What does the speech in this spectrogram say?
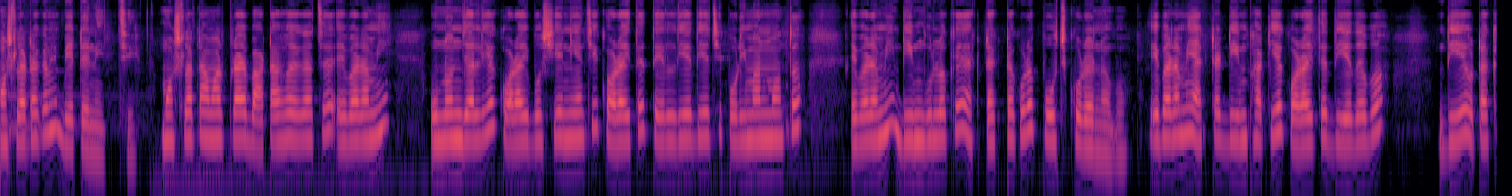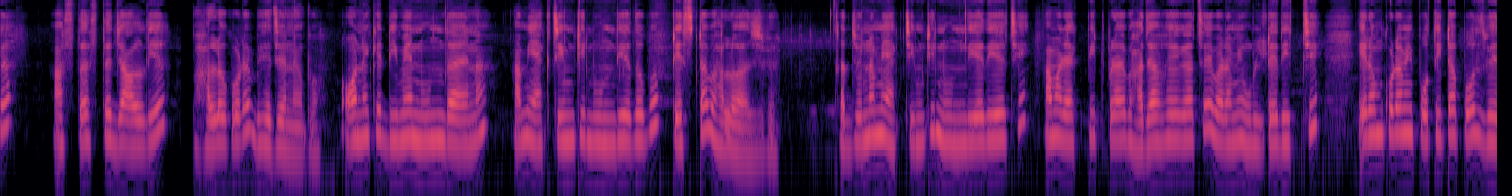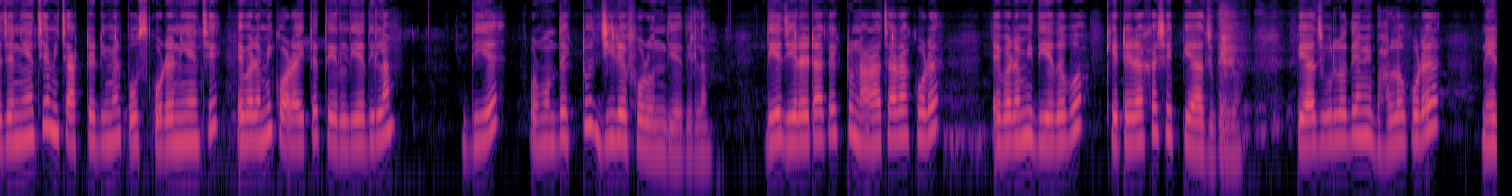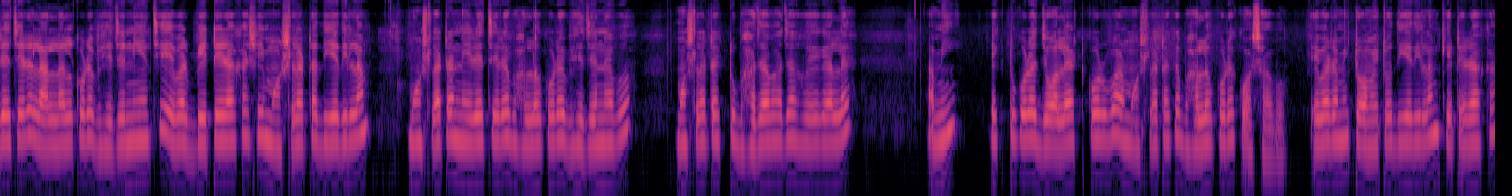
মশলাটাকে আমি বেটে নিচ্ছি। মশলাটা আমার প্রায় বাটা হয়ে গেছে। এবার আমি উনুন জ্বালিয়ে কড়াই বসিয়ে নিয়েছি। কড়াইতে তেল দিয়ে দিয়েছি পরিমাণ মতো। এবার আমি ডিমগুলোকে একটা একটা করে পোচ করে নেব। এবার আমি একটা ডিম ফাটিয়ে কড়াইতে দিয়ে দেব। দিয়ে ওটাকে আস্তে আস্তে জাল দিয়ে ভালো করে ভেজে নেব। অনেকে ডিমে নুন দেয় না। আমি এক চিমটি নুন দিয়ে দেবো। টেস্টটা ভালো আসবে। তার জন্য আমি এক চিমটি নুন দিয়ে দিয়েছি। আমার এক পিঠ প্রায় ভাজা হয়ে গেছে, এবার আমি উল্টে দিচ্ছি। এরম করে আমি প্রতিটা পোস্ট ভেজে নিয়েছি, আমি চারটে ডিমের পোস্ট করে নিয়েছি। এবার আমি কড়াইতে তেল দিয়ে দিলাম। দিয়ে ওর মধ্যে একটু জিরে ফোড়ন দিয়ে দিলাম। দিয়ে জিরেটাকে একটু নাড়াচাড়া করে এবার আমি দিয়ে দেবো কেটে রাখা সেই পেঁয়াজগুলো। পেঁয়াজগুলো দিয়ে আমি ভালো করে নেড়ে চেড়ে লাল লাল করে ভেজে নিয়েছি। এবার বেটে রাখা সেই মশলাটা দিয়ে দিলাম। মশলাটা নেড়ে চেড়ে ভালো করে ভেজে নেব। মশলাটা একটু ভাজা ভাজা হয়ে গেলে আমি একটু করে জল অ্যাড করব আর মশলাটাকে ভালো করে কষাবো। এবার আমি টমেটো দিয়ে দিলাম কেটে রাখা।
